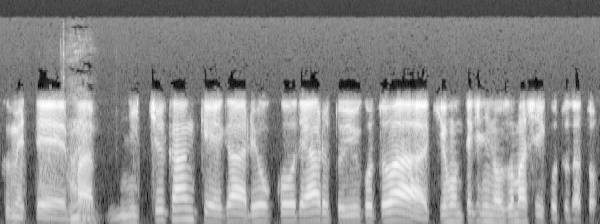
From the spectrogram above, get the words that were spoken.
含めて、はい、まあ、日中関係が良好であるということは、基本的に望ましいことだと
